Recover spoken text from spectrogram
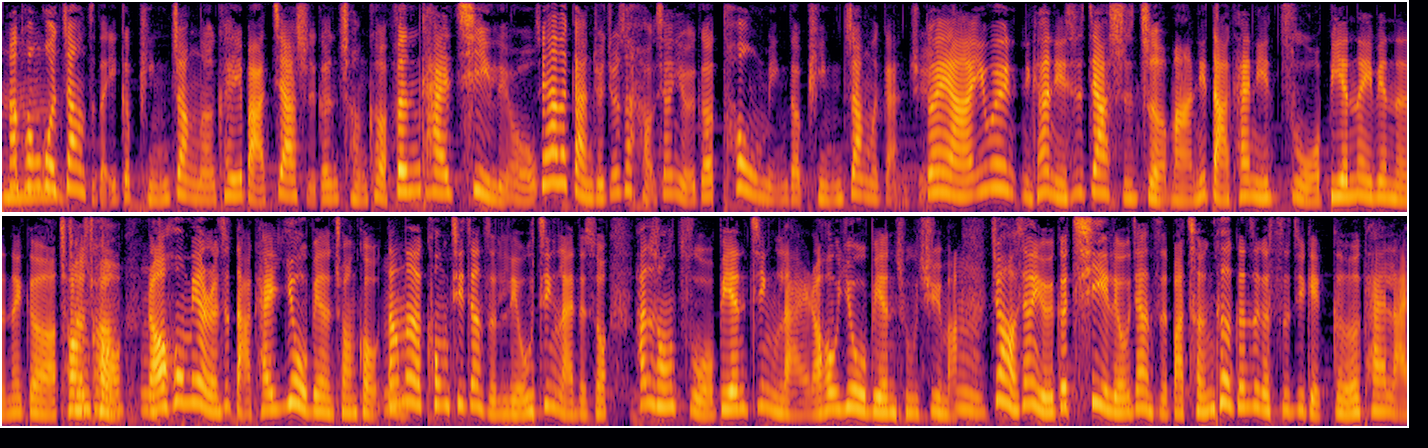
那通过这样子的一个屏障呢，可以把驾驶跟乘客分开气流，所以它的感觉就是好像有一个透明的屏障的感觉。对啊，因为你看你是驾驶者嘛，你打开你左边那边的那个窗口，然后后面人是打开右边的窗口。当那个空气这样子流进来的时候，它是从左边进来，然后右边出去嘛，就好像有一个气流这样子把乘客跟这个司机给隔开来，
